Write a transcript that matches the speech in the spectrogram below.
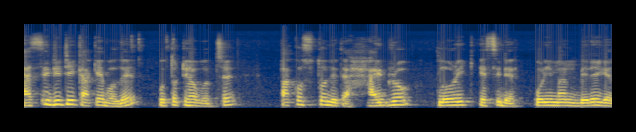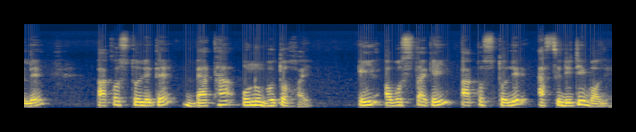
অ্যাসিডিটি কাকে বলে? উত্তরটি হবে হচ্ছে পাকস্থলিতে হাইড্রোক্লোরিক অ্যাসিডের পরিমাণ বেড়ে গেলে পাকস্থলিতে ব্যথা অনুভূত হয়। এই অবস্থাকেই পাকস্থলীর অ্যাসিডিটি বলে।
